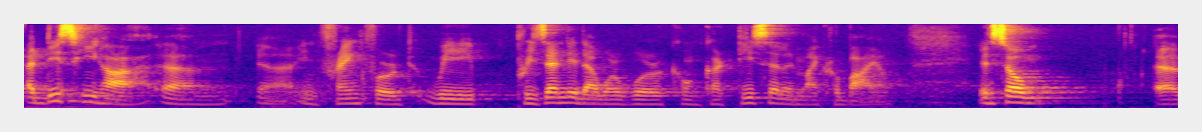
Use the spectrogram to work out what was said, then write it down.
at this EHA um, uh, in Frankfurt, we presented our work on CAR T cell and microbiome. And so uh,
